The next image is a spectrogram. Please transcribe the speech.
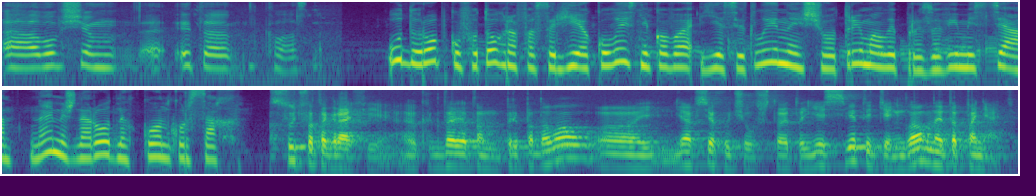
А, В общем, э, это классно. У доробку фотографа Сергія Колеснікова є світлини, що отримали призові місця на міжнародних конкурсах. Суть фотографии. Э, Когда я там преподавал, э, я всех учил, что это есть свет и тень. Главное это понять.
